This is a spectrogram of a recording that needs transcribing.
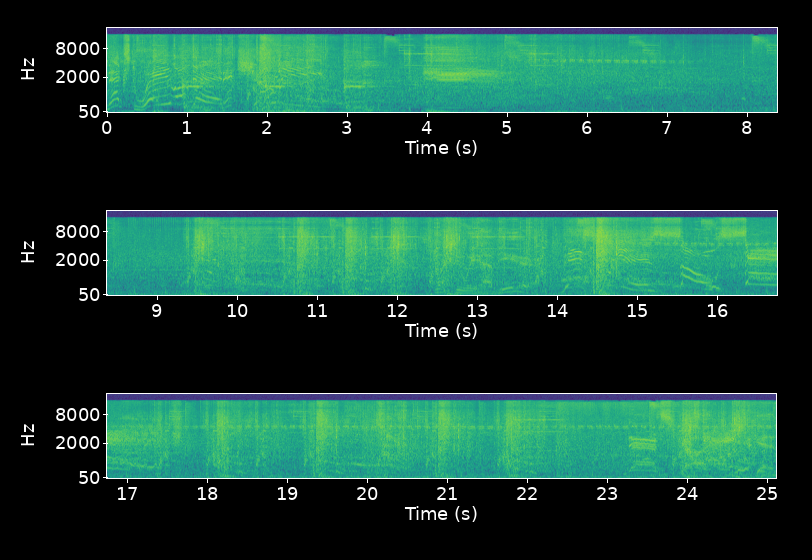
Next wave of dead, it shall be! Have here? This is so sick! God, again.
